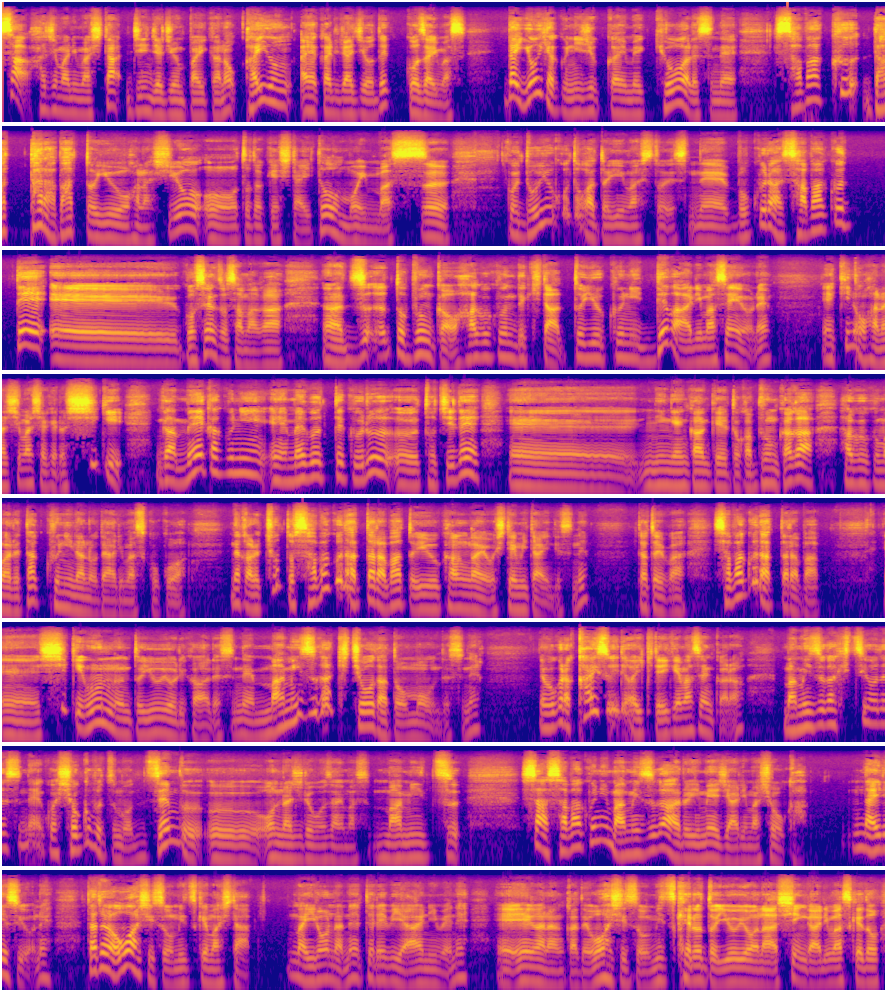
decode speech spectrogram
さあ、始まりました。神社巡拝家の海運あやかりラジオでございます。第420回目、今日はですね、砂漠だったらばというお話をお届けしたいと思います。これどういうことかと言いますとですね、僕ら砂漠で、えー、ご先祖様がずっと文化を育んできたという国ではありませんよね。えー昨日お話ししましたけど、四季が明確に、えー巡ってくる土地で、えー人間関係とか文化が育まれた国なのであります、ここは。だからちょっと砂漠だったらばという考えをしてみたいんですね。例えば、砂漠だったらば、えー四季云々というよりかはですね、真水が貴重だと思うんですね。で僕ら海水では生きていけませんから、真水が必要ですね。これ植物も全部同じでございます。真水。さあ、砂漠に真水があるイメージありましょうかないですよね。例えばオアシスを見つけました。まあいろんなね、テレビやアニメね、えー映画なんかでオアシスを見つけるというようなシーンがありますけど、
